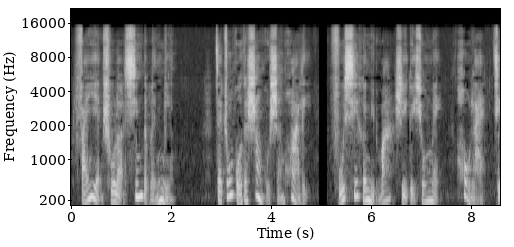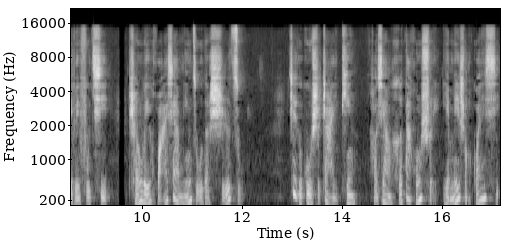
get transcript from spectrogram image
繁衍出了新的文明。在中国的上古神话里，伏羲和女娲是一对兄妹，后来结为夫妻。成为华夏民族的始祖。这个故事乍一听好像和大洪水也没什么关系，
